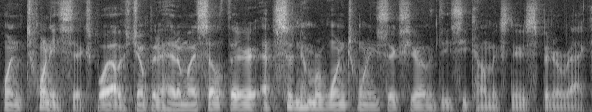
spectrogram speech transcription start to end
126. Boy, I was jumping ahead of myself there. Episode number 126 here on the DC Comics News Spinner Rack.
